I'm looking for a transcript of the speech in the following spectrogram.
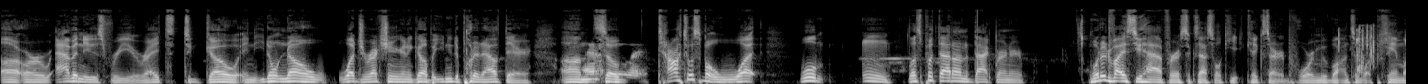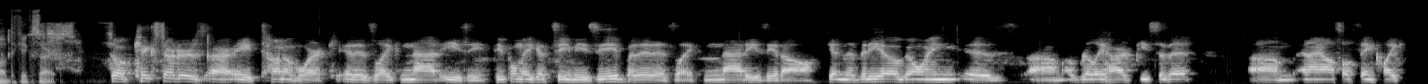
uh, or avenues for you, right, to go, and you don't know what direction you're going to go, but you need to put it out there. Um, so, talk to us about what. Well, mm, let's put that on the back burner. What advice do you have for a successful Kickstarter before we move on to what became of the Kickstarter? So Kickstarters are a ton of work. It is like not easy. People make it seem easy, but it is like not easy at all. Getting the video going is um, a really hard piece of it. Um, and I also think like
